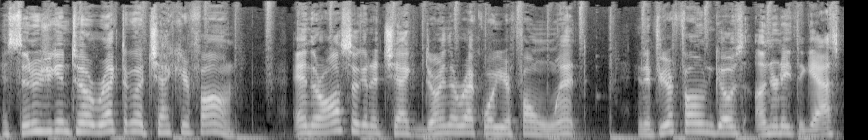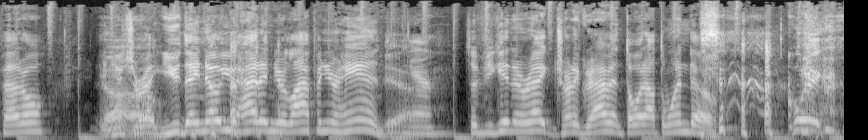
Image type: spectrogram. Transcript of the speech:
As soon as you get into a wreck, they're going to check your phone. And they're also going to check during the wreck where your phone went. And if your phone goes underneath the gas pedal, and you, Uh-oh. wreck, you they know you had it in your lap in your hand. Yeah. Yeah. So if you get in a wreck, try to grab it and throw it out the window. Quick.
